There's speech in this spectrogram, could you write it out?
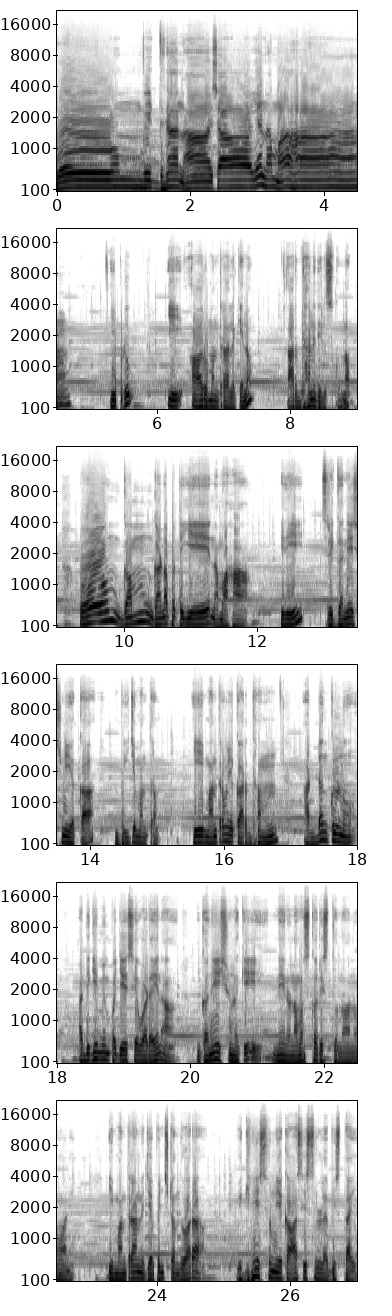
ఓం విఘ్ననాశాయ నమ. ఇప్పుడు ఈ ఆరు మంత్రాలకేనో అర్థాన్ని తెలుసుకుందాం. ఓం గం గణపతియే నమ. ఇది శ్రీ గణేషుని యొక్క బీజమంత్రం. ఈ మంత్రం యొక్క అర్థం అడ్డంకులను అధిగమింపజేసేవాడైన గణేశునికి నేను నమస్కరిస్తున్నాను అని. ఈ మంత్రాన్ని జపించడం ద్వారా విఘ్నేశ్వరుని యొక్క ఆశీస్సులు లభిస్తాయి.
